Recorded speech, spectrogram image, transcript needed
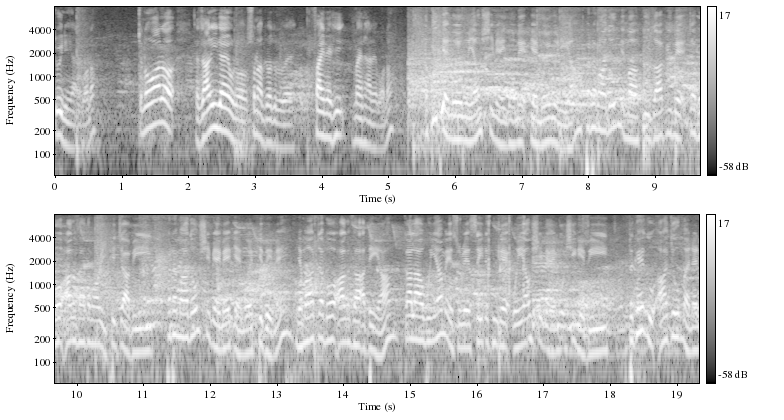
တွေ့နေရတယ်ပေါ့နော်ကျွန်တော်ကတော့ကစားနည်းတိုင်းကိုတော့ဆွမ်းနာပြောသလိုပဲ final ထိမှန်းထားတယ်ပေါ့နော် အခုပြိုင်ပွဲဝင်ရောက်ရှင်ပြိုင်တော်မဲ့ပြိုင်ပွဲဝင်တွေကပထမဆုံးမြန်မာကိုစားပြုမဲ့တပ်ဘောအားကစားသမားတွေဖြစ်ကြပြီးပထမဆုံးရှင်ပြိုင်မဲ့ပြိုင်ပွဲဖြစ်ပေမဲ့မြန်မာတပ်ဘောအားကစားအသင်းဟာကာလာဝင်ရမယ်ဆိုတဲ့စိတ်တစ်ခုနဲ့ဝင်ရောက်ရှင်ပြိုင်မှုရှိနေပြီးတကယ့်ကိုအားကျိုးမှန်တဲ့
